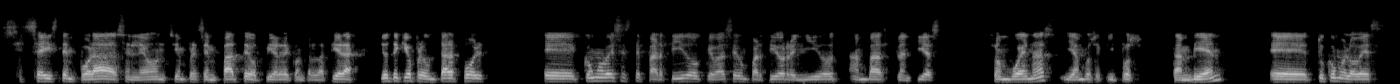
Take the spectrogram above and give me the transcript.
seis temporadas en León, siempre se empate o pierde contra la Fiera. Yo te quiero preguntar, Paul, eh, ¿cómo ves este partido que va a ser un partido reñido? Ambas plantillas son buenas y ambos equipos también. ¿Tú cómo lo ves?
